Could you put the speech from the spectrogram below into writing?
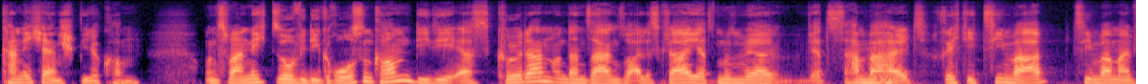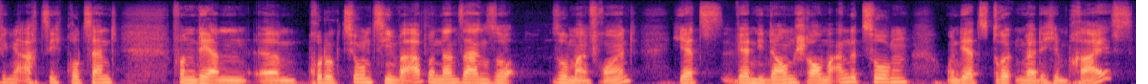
kann ich ja ins Spiel kommen. Und zwar nicht so, wie die Großen kommen, die die erst ködern und dann sagen so, alles klar, jetzt müssen wir, jetzt haben wir mhm. halt richtig, ziehen wir ab, ziehen wir meinetwegen 80 Prozent von deren ähm, Produktion ziehen wir ab und dann sagen so, so mein Freund, jetzt werden die Daumenschrauben angezogen und jetzt drücken wir dich im Preis.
